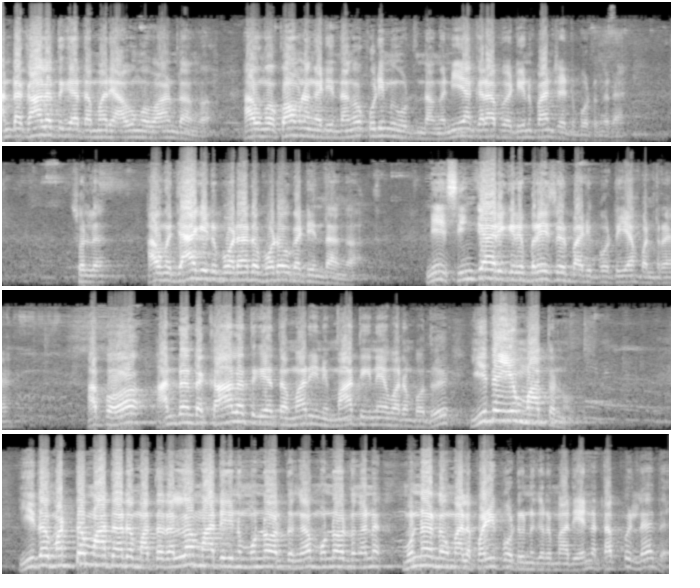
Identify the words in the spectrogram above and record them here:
அந்த காலத்துக்கு ஏற்ற மாதிரி அவங்க வாழ்ந்தாங்க. அவங்க கோமணம் கட்டியிருந்தாங்க குடிமி விட்டுருந்தாங்க நீ ஏன் கிராப் கட்டின்னு பேண்ட் ஷர்ட் போட்டுங்கிற? சொல்லு. அவங்க ஜாக்கெட்டு போடாத புடவை கட்டியிருந்தாங்க. நீ சிங்காரிக்கிற பிரேசர் பாடி போட்டு ஏன் பண்ணுற அப்போ அந்தந்த காலத்துக்கு ஏற்ற மாதிரி நீ மாற்றிக்கினே வரும்போது இதையும் மாற்றணும் இதை மட்டும் மாற்றாத மற்றதெல்லாம் மாற்றிக்கின்னு முன்னோர்த்துங்க முன்னோர்த்துங்கன்னு முன்னோர்ந்தவங்க மேலே பழி போட்டுன்னுக்கிற மாதிரி. என்ன தப்பு இல்லை அது?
